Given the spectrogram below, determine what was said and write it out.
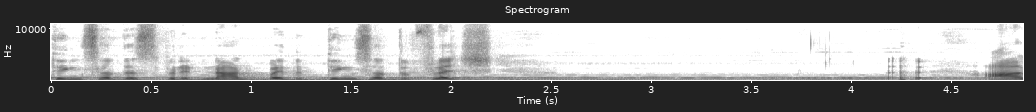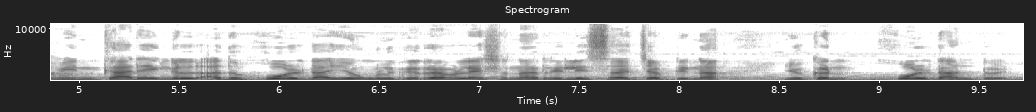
things of the spirit not by the things of the flesh ஆவியின் காரியங்கள் அது ஹோல்ட் ஆகி உங்களுக்கு ரெவலேஷனாக ரிலீஸ் ஆச்சு அப்படின்னா you can hold on to it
